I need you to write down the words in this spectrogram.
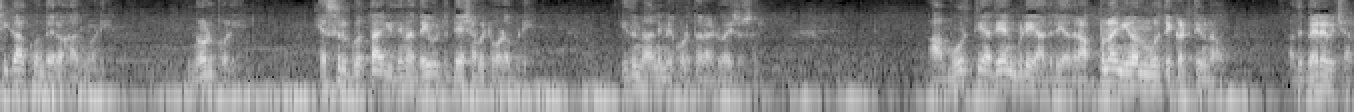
ಸಿಗಾಕೊಂಡಿರೋ ಹಾಗೆ ನೋಡಿ. ನೋಡ್ಕೊಳ್ಳಿ. ಹೆಸರು ಗೊತ್ತಾಗಿದ್ದೀನ ದಯವಿಟ್ಟು ದೇಶ ಬಿಟ್ಟು ಓಡೋಗ್ಬಿಡಿ. ಇದು ನಾನು ನಿಮಗೆ ಕೊಡ್ತಾರೆ ಅಡ್ವೈಸು ಸರ್ ಆ ಮೂರ್ತಿ ಅದೇನ್ ಬಿಡಿ, ಅದ್ರಿ, ಅದ್ರ ಅಪ್ಪನಾಗ ಇನ್ನೊಂದು ಮೂರ್ತಿ ಕಟ್ತೀವಿ ನಾವು. ಅದು ಬೇರೆ ವಿಚಾರ.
